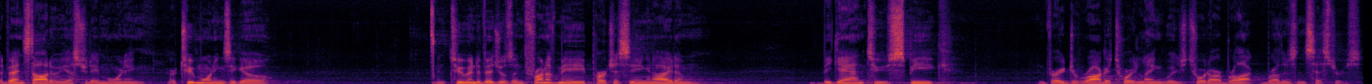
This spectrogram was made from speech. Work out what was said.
Advanced Auto yesterday morning, or two mornings ago, and two individuals in front of me purchasing an item began to speak in very derogatory language toward our black brothers and sisters.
